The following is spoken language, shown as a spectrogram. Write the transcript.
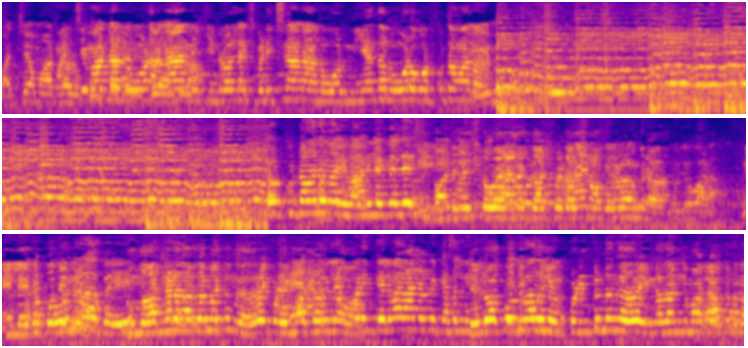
మంచిగా మాట్లాడు మంచి మాట్లాడు నువ్వు కూడా నీకు ఇన్ని రోజులు ఎక్స్పెక్ట్ ఇచ్చినా. నువ్వు నీ అంతా నువ్వు కూడా కొట్టుకుంటావా నేను లేకపోతే. నువ్వు మాట్లాడేది అర్థమవుతుంది కదరా ఇప్పుడు ఏం మాట్లాడుతున్నావు? తెలియకపోతే ఇప్పుడు. ఇప్పుడు వింటున్నాను కదా ఇన్నదానికి మాట్లాడుతున్నాను.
